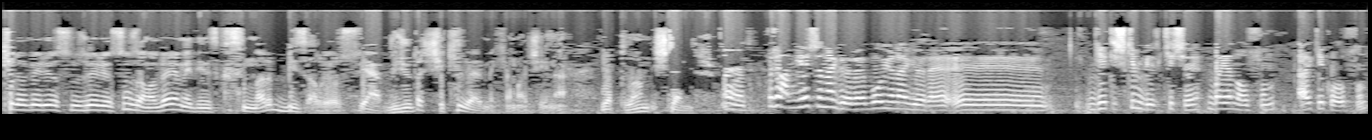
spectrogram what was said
kilo veriyorsunuz veriyorsunuz ama veremediğiniz kısımları biz alıyoruz. Yani vücuda şekil vermek amacıyla yapılan işlemdir. Evet. Hocam yaşına göre, boyuna göre e, yetişkin bir kişi, bayan olsun, erkek olsun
